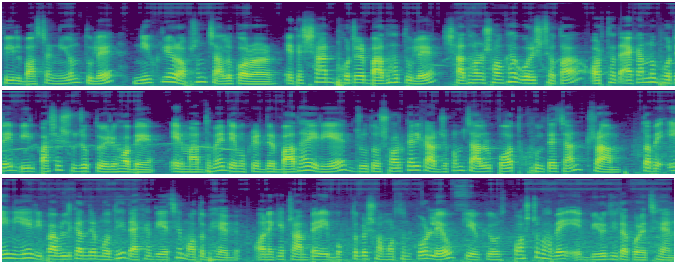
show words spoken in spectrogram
ফিল বাস্টার নিয়ম তুলে নিউক্লিয়ার অপশন চালু করার। এতে ষাট ভোটের বাধা তুলে সাধারণ সংখ্যা গরিষ্ঠতা, অর্থাৎ একান্ন ভোটে বিল পাশের সুযোগ তৈরি হবে। এর মাধ্যমে ডেমোক্রেটদের বাধা এড়িয়ে দ্রুত সরকারি কার্যক্রম চালুর পথ খুলতে চান ট্রাম্প। তবে এ নিয়ে রিপাবলিকানদের মধ্যেই দেখা দিয়েছে মতভেদ। অনেকে ট্রাম্পের এই বক্তব্যের সমর্থন করলেও কেউ কেউ স্পষ্টভাবে এর বিরোধিতা করেছেন।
